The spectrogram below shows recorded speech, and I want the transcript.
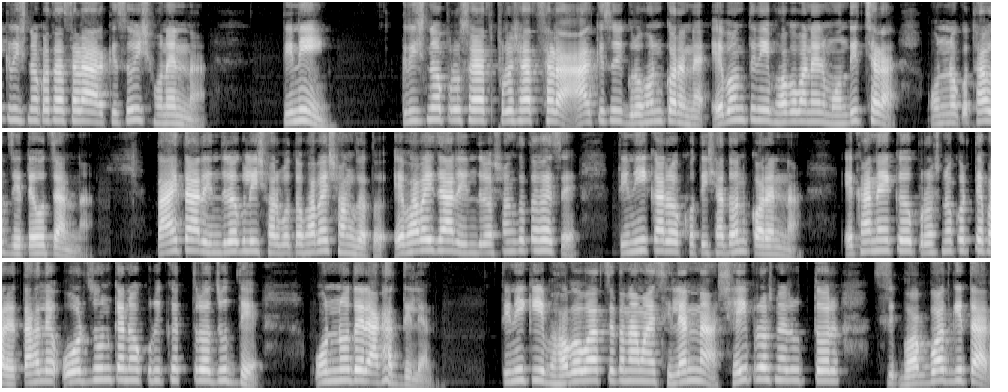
কৃষ্ণ কথা ছাড়া আর কিছুই শোনেন না। তিনি কৃষ্ণ প্রসাদ প্রসাদ ছাড়া আর কিছুই গ্রহণ করেন না এবং তিনি ভগবানের মন্দির ছাড়া অন্য কোথাও যেতেও চান না। তাই তার ইন্দ্রিয়গুলি সর্বতভাবে সংযত। এভাবেই যার ইন্দ্রিয় সংযত হয়েছে, তিনি কারও ক্ষতি সাধন করেন না। এখানে কেউ প্রশ্ন করতে পারে, তাহলে অর্জুন কেন কুরুক্ষেত্র যুদ্ধে অন্যদের আঘাত দিলেন? তিনি কি ভগবত চেতনাময় ছিলেন না? সেই প্রশ্নের উত্তর ভগবদ্গীতার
